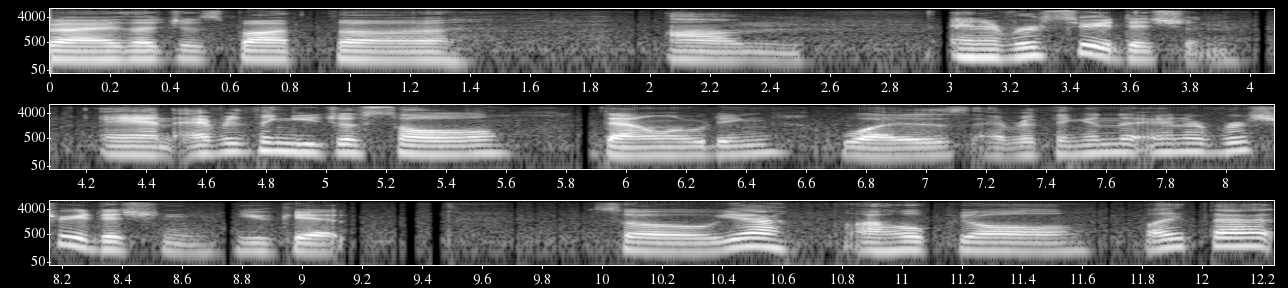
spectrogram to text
guys, I just bought the um anniversary edition and everything you just saw downloading was everything in the anniversary edition you get. So yeah, I hope y'all like that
